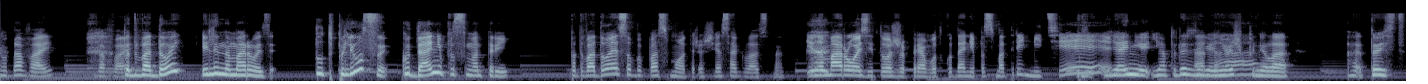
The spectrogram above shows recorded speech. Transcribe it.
Ну давай, давай. Под водой или на морозе? Тут плюсы, куда ни посмотри. Под водой особо посмотришь, я согласна. И на морозе тоже, прям вот куда ни посмотри, метель. Я не, я подожди, Да-да. я не очень поняла. А, то есть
